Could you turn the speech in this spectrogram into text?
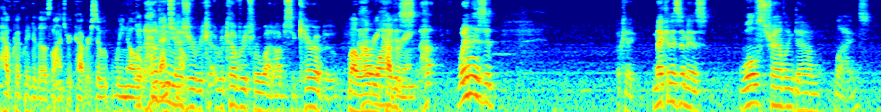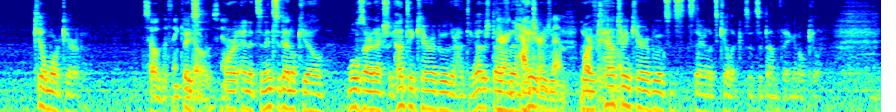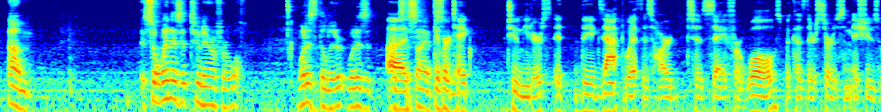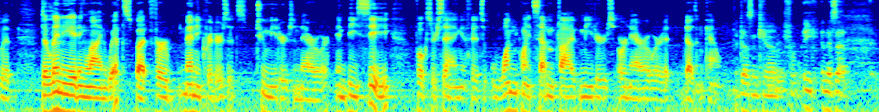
how quickly do those lines recover? So we know But how do you measure reco- recovery for what? Obviously, caribou. Well, we're how wide is recovering- how, when is it? Okay, mechanism is wolves traveling down lines, kill more caribou. So the thinking Basically, goes, yeah. or and it's an incidental kill. Wolves aren't actually hunting caribou; they're hunting other stuff. They're hey, encountering there's them They're encountering caribou, and since it's there, let's kill it because it's a dumb thing, and I'll kill it. Um. So when is it too narrow for a wolf? What is the liter? What is it? What's Uh, the science? give or take two meters. It, the exact width is hard to say for wolves because there's sort of some issues with delineating line widths, but for many critters, it's two meters and narrower. In BC, folks are saying if it's 1.75 meters or narrower, it doesn't count. It doesn't count for, and is that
